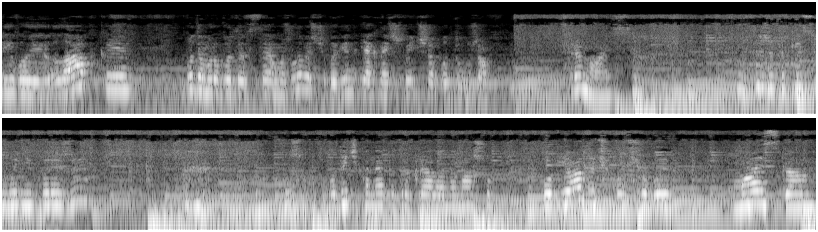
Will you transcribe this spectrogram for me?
лівої лапки. Будемо робити все можливе, щоб він якнайшвидше одужав. Тримайся. Ну, Ти ж таке сьогодні пережив. Водичка не потрапляла на нашу Пов'язочку, щоб майс там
